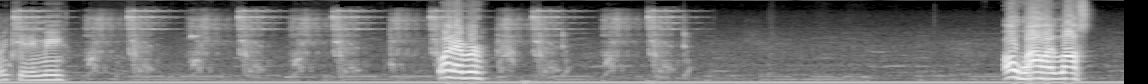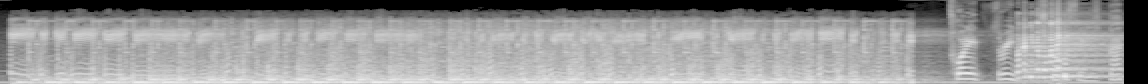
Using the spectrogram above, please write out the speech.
Are you kidding me? Whatever. Oh wow, I lost 23 trophies. God.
